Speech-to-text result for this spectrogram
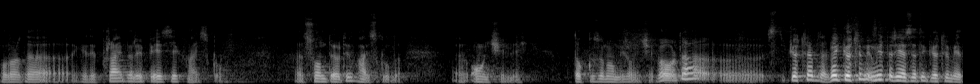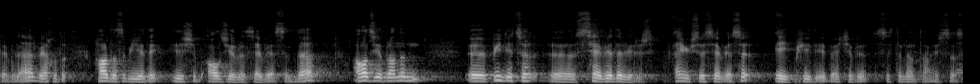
Onlarda gedir primary, basic, high school son 4 il high school-dur. 12 illik. 9 10 11 12 və orada götürə bilər və götürmə ümumiyyətlə riyaziyyatı götürməyə də bilər və yaxud hardasa bir yerdə ilişib algebra səviyyəsində algebranın bir neçə səviyyədə verir. Ən yüksək səviyyəsi AP-dir, bəlkə bir sistemdən tanıyırsınız.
